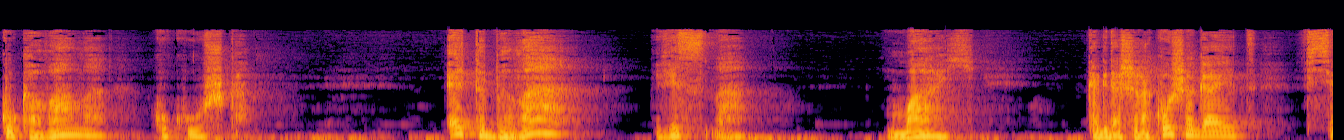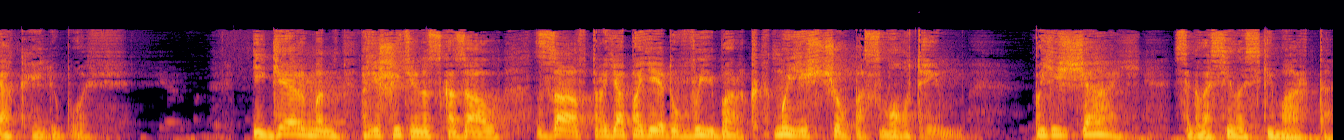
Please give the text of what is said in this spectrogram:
куковала кукушка. Это была весна, май, когда широко шагает всякая любовь. И Герман решительно сказал, «Завтра я поеду в Выборг, мы еще посмотрим». «Поезжай», согласилась и Марта.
